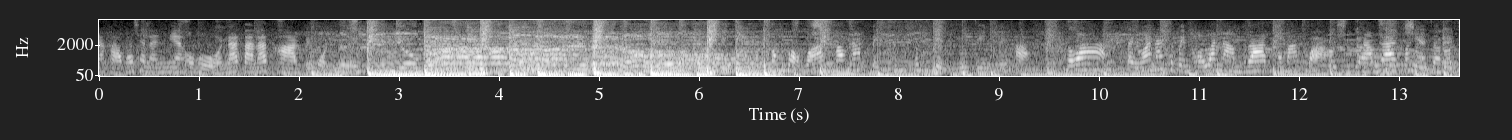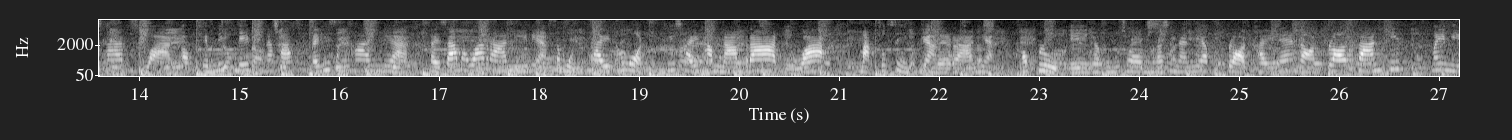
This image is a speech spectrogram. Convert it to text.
นะคะ เพราะฉะนั้นเนี่ยโอ้โห หน้าตาน่าทานไปหมดเลยต้องบอกว่าข้าวหน้าเป็ดที่นี่เด็ดจริงๆเลยค่ะ เพราะว่าแต่ว่าน่าจะเป็นเพราะว่าน้ำราดเขามากกว่า น้ำราดเขาเนี่ยจะรสชาติหวานออกเค็มนิดๆนะคะแต่ที่สำคัญเนี่ยใส่ทราบมาว่าร้านนี้เนี่ยสมุนไพรทั้งหมดที่ใช้ทำน้ำราดหรือว่า สิ่งทุกอย่างในร้านเนี่ยเขาปลูกเองค่ะคุณผู้ชม เพราะฉะนั้นเนี่ยปลอดภัยแน่นอน ปลอดสารพิษไม่มี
